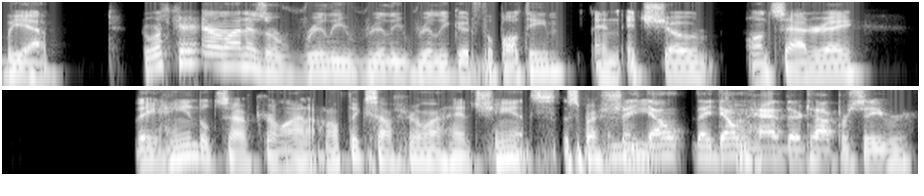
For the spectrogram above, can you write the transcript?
But yeah, North Carolina is a really, really, really good football team, and it showed on Saturday they handled South Carolina. I don't think South Carolina had a chance, And especially they don't. They don't have their top receiver.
